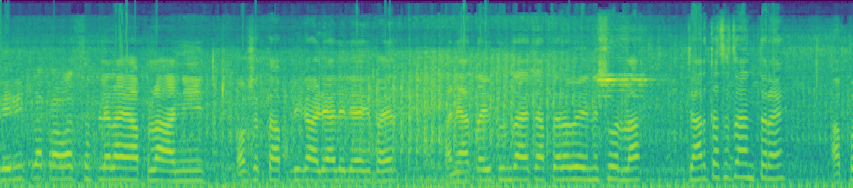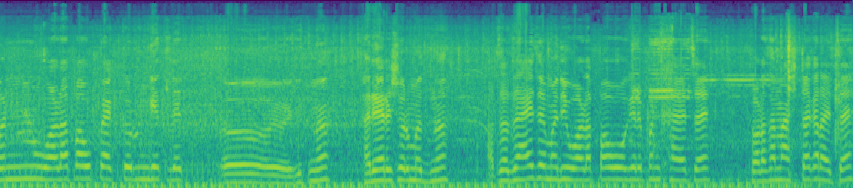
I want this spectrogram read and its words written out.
फेरीतला प्रवास संपलेला आहे आपला आणि आवश्यकता आपली गाडी आलेली आहे बाहेर. आणि आता इथून जायचं आहे आपल्याला वेणेश्वरला. चार तासाचं अंतर आहे. आपण वडापाव पॅक करून घेतलेत इथनं हरिहरेश्वरमधनं. आता जायचं आहे मध्ये वडापाव वगैरे पण खायचा आहे थोडासा नाश्ता करायचा आहे.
